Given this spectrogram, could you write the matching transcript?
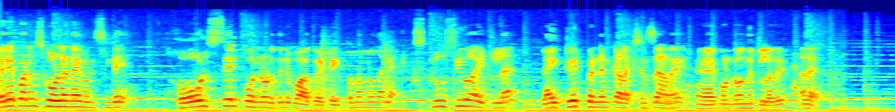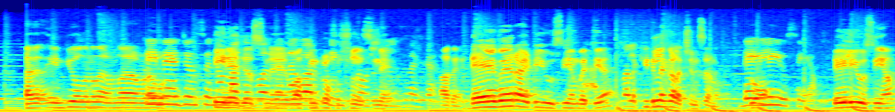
പെരേപ്പാടൻ ഗോൾഡൻ ഡയമണ്ട്സിന്റെ ഹോൾസെയിൽ പൊന്നോണത്തിന്റെ ഭാഗമായിട്ട് ഇപ്പൊ നമ്മൾ നല്ല എക്സ്ക്ലൂസീവ് ആയിട്ടുള്ള ലൈറ്റ് വെയിറ്റ് പെൻഡൻ കളക്ഷൻസ് ആണ് കൊണ്ടുവന്നിട്ടുള്ളത്. അതെ. എനിക്ക് തോന്നുന്നത് ടീനേജേഴ്സിനും വർക്കിംഗ് പ്രൊഫഷണൽസിന് അതെ. ഡേ വെയർ ആയിട്ട് യൂസ് ചെയ്യാൻ പറ്റിയ നല്ല കിടിലൻ കളക്ഷൻസ് ആണ്. ഡെയിലി യൂസ് ചെയ്യാം.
